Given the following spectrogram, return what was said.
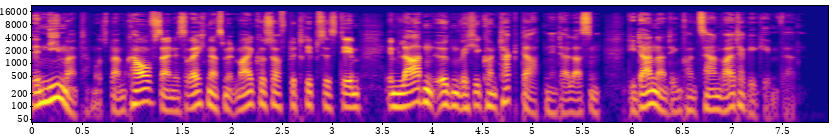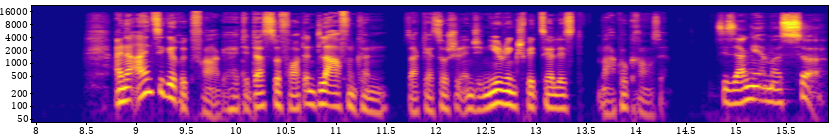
Denn niemand muss beim Kauf seines Rechners mit Microsoft-Betriebssystem im Laden irgendwelche Kontaktdaten hinterlassen, die dann an den Konzern weitergegeben werden. Eine einzige Rückfrage hätte das sofort entlarven können, sagt der Social Engineering-Spezialist Marco Krause. Sie sagen ja immer Sir.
